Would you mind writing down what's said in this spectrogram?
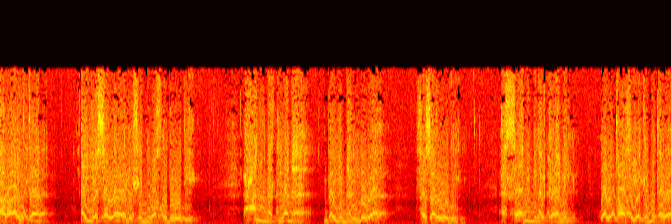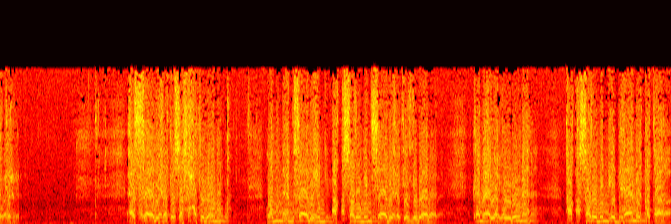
أرأيت أي سوالف وخدود. عنت لنا بين اللوى فزرود. الثاني من الكامل والقافية متواتر. السالفة صفحة العنق ومن أمثالهم أقصر من سالفة الذباب. كما يقولون أقصر من إبهام القطار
